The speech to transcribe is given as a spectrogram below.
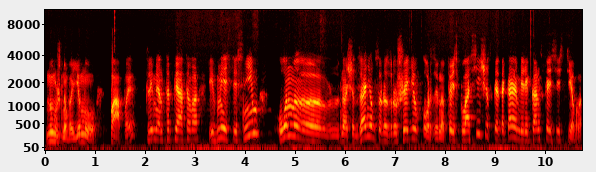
нужного ему папы Климента V, и вместе с ним он, э, значит, занялся разрушением ордена. То есть классическая такая американская система.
